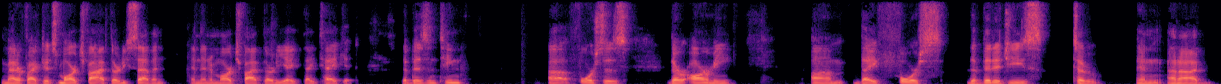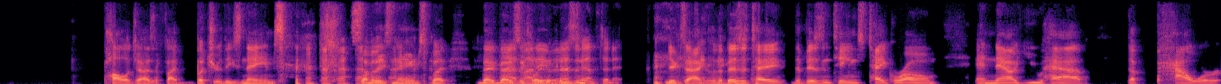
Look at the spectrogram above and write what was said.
Matter of fact, it's March 537. And then in March 538, they take it. The Byzantine uh, forces, their army, um, they force the Vitiges to, and, and I apologize if I butcher these names, some of these names, but they basically, the even Byzant- attempting it. exactly the Byzantine the Byzantines take Rome, and now you have the power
